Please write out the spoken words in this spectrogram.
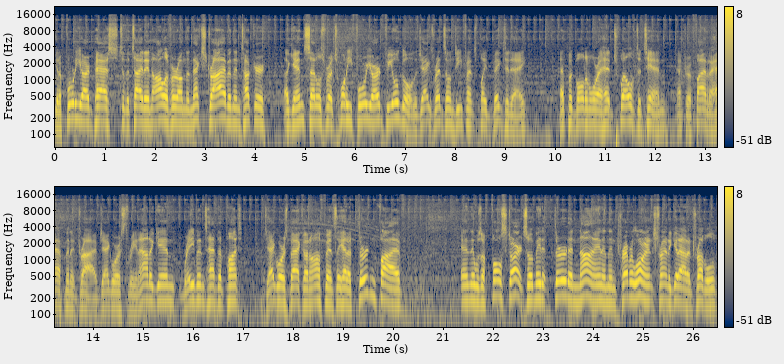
get a 40-yard pass to the tight end Oliver on the next drive, and then Tucker again settles for a 24-yard field goal. The Jags' red zone defense played big today. That put Baltimore ahead 12 to 10 after a five and a half minute drive. Jaguars three and out again. Ravens had to punt. Jaguars back on offense. They had a third and five and there was a false start, so it made it third and nine, and then Trevor Lawrence trying to get out of trouble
